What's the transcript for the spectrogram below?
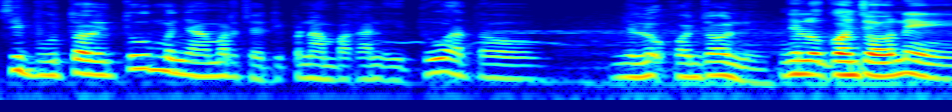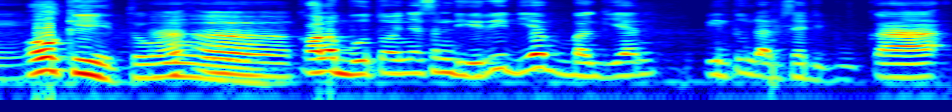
Si Buto itu menyamar jadi penampakan itu atau nyeluk koncone? Nyeluk koncone. Oh gitu. Heeh. Kalau butonya sendiri dia bagian pintu nggak bisa dibuka,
